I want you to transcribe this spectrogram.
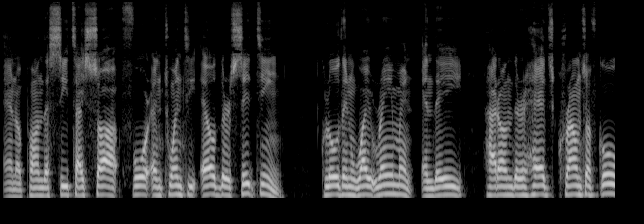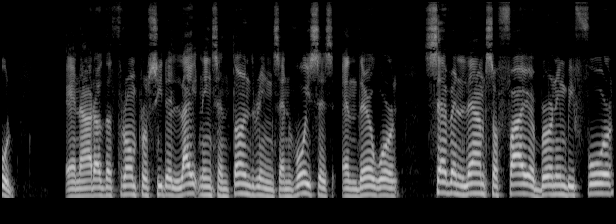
And upon the seats I saw four and twenty elders sitting, clothed in white raiment, and they had on their heads crowns of gold. And out of the throne proceeded lightnings and thunderings and voices, and there were seven lamps of fire burning before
